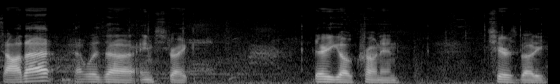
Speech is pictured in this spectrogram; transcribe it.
Saw that? That was uh, aim strike. There you go, Cronin. Cheers, buddy.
